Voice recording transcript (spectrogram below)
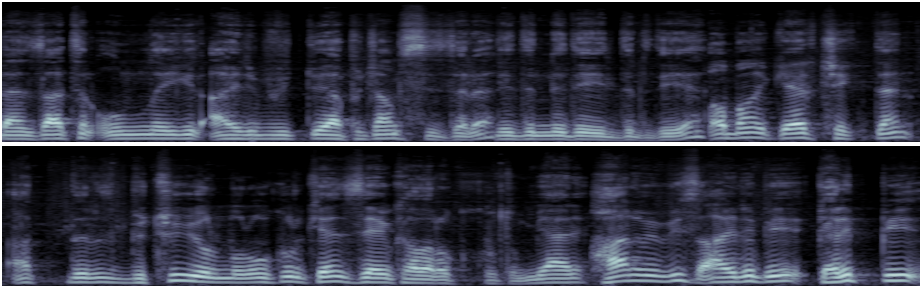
Ben zaten onunla ilgili ayrı bir video yapacağım sizlere. Nedir ne değildir diye. Ama gerçekten attığınız bütün yorumları okurken zevk alarak okudum. Yani harbi biz ayrı bir garip bir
